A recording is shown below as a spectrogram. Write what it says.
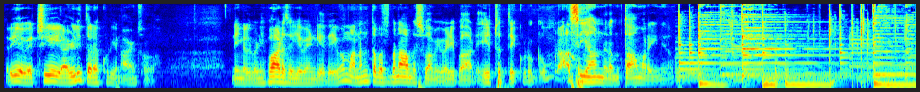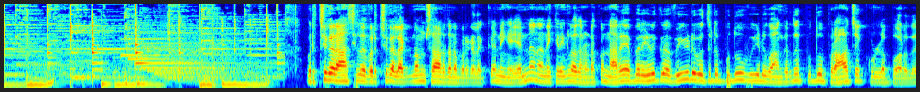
பெரிய வெற்றியை அள்ளித்தரக்கூடிய நாள்னு சொல்லலாம். நீங்கள் வழிபாடு செய்ய வேண்டிய தெய்வம் அனந்த பத்மநாப சுவாமி வழிபாடு. ஏற்றத்தை கொடுக்கும். ராசியான் நிறம் தாமரை நிறம். விருச்சிக ராசியில் விருச்சிக லக்னம் சார்ந்த நபர்களுக்கு நீங்கள் என்ன நினைக்கிறீங்களோ அது நடக்கும். நிறைய பேர் இருக்கிற வீடு விற்றுட்டு புது வீடு வாங்குறது புது ப்ராஜெக்ட் உள்ளே போகிறது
